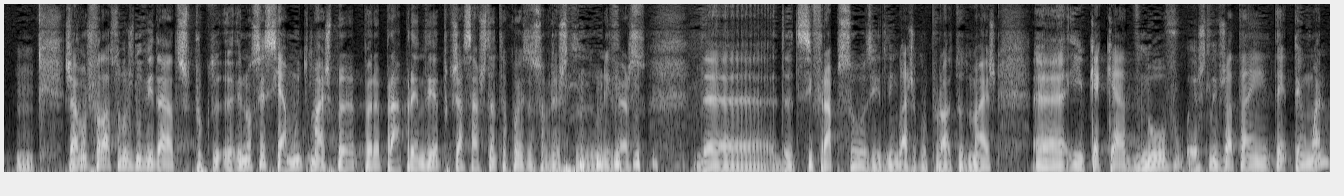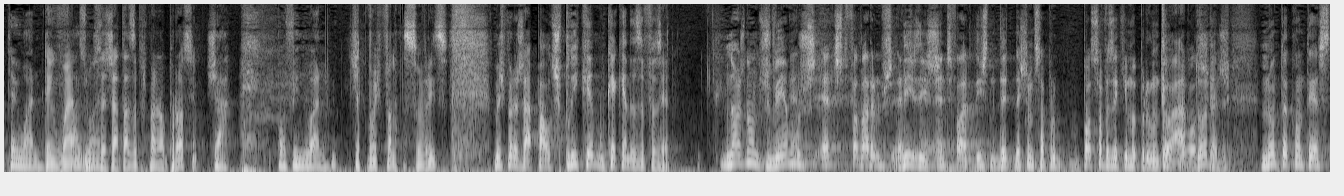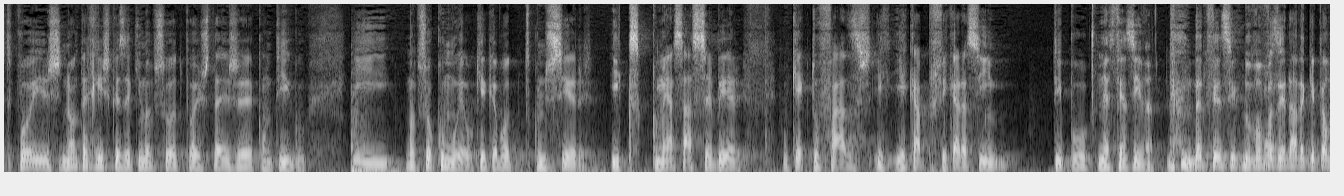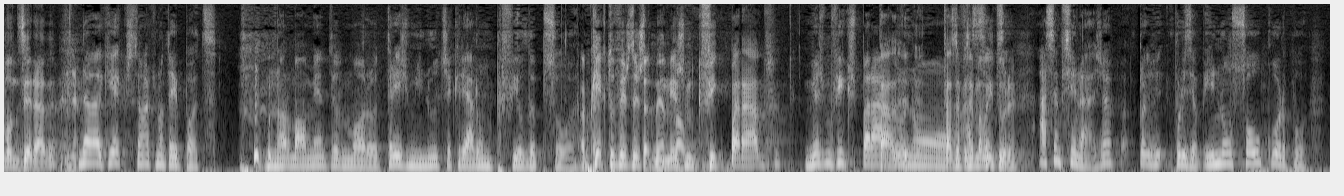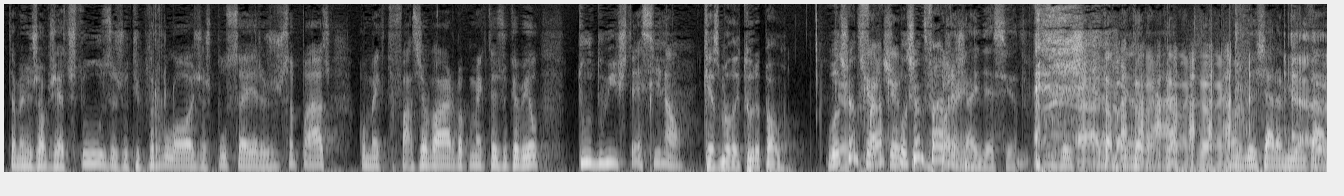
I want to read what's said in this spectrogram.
Já vamos falar sobre as novidades, porque eu não sei se há muito mais para, para, para aprender, porque já sabes tanta coisa sobre este universo de, de decifrar pessoas e de linguagem corporal e tudo mais. Ah, e o que é que há de novo? Este livro já tem, tem, tem um ano? Tem um ano. Tem um ano. Um não sei ano. se já estás a preparar o próximo. Já, para o fim do ano. Já vamos falar sobre isso. Mas para já, Paulo, explica-me o que é que andas a fazer. Nós não nos vemos. Antes, antes de falarmos, Diz, antes, diz. antes de falar disto, de- deixa-me só, posso só fazer aqui uma pergunta Claro, ao Alexandre? todas. Não te acontece depois, não te arriscas aqui uma pessoa depois esteja contigo e uma pessoa como eu, que acabou de te conhecer e que se começa a saber o que é que tu fazes e, e acaba por ficar assim, tipo, Na defensiva. na defensiva, não vou fazer nada aqui para ele não dizer nada? Não, aqui a questão é que não tem hipótese. Normalmente eu demoro 3 minutos a criar um perfil da pessoa. O que é que tu vês deste Portanto, momento? mesmo Paulo? que fique parado, Mesmo fiques parado, Tá- não. estás a fazer uma sempre- leitura. Há sempre sinais. Já, Por, por exemplo, e não só o corpo, também os objetos que tu usas, o tipo de relógio, as pulseiras, os sapatos, como é que tu fazes a barba, como é que tens o cabelo, tudo isto é sinal. Queres uma leitura, Paulo? O Alexandre Quero, faz. quero, o Alexandre quero. faz. Agora bem. já ainda é cedo. Vamos deixar Ah, tá bem, tá bem, ambientar. tá bem, tá bem. Vamos deixar ambientar.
